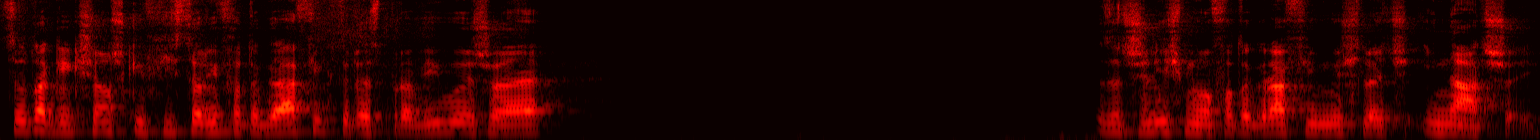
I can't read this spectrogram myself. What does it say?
Są takie książki w historii fotografii, które sprawiły, że zaczęliśmy o fotografii myśleć inaczej.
